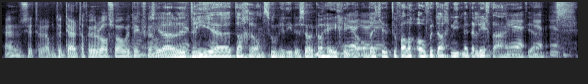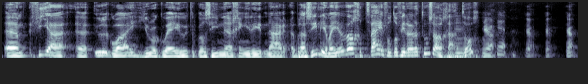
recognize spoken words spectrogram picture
Hè, we zitten wel op de 30 euro of zo, weet ik veel. Ja, de drie eh dagrantsoenen die er zo doorheen gingen. Ja, ja, Omdat je toevallig overdag niet met een licht aanreed. Ja, ja, ja. Ehm, via eh, Uruguay, Uruguay, hoe je het ook wil zien, gingen jullie naar Brazilië. Maar je hebt wel getwijfeld of je daar naartoe zou gaan, toch? Ja, Ja. ja, ja, ja.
